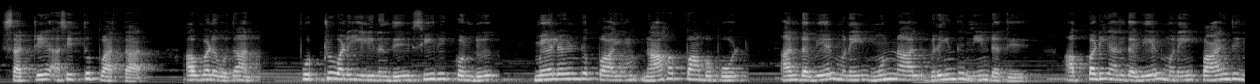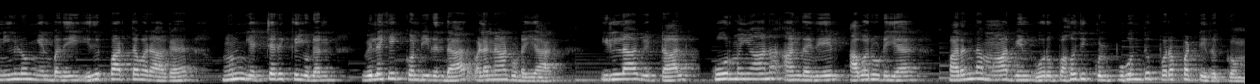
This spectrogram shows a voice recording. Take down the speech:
சற்றே அசைத்து பார்த்தார். அவ்வளவுதான். புற்றுவலையிலிருந்து சீறிக்கொண்டு மேலெழுந்து பாயும் நாகப்பாம்பு போல் அந்த வேல்முனை முன்னால் விரைந்து நீண்டது. அப்படி அந்த வேல்முனை பாய்ந்து நீளும் என்பதை எதிர்பார்த்தவராக முன் எச்சரிக்கையுடன் விலகிக் கொண்டிருந்தார் வளநாடுடையார். இல்லாவிட்டால் கூர்மையான அந்த வேல் அவருடைய பரந்த மார்பின் ஒரு பகுதிக்குள் புகுந்து புறப்பட்டிருக்கும்.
